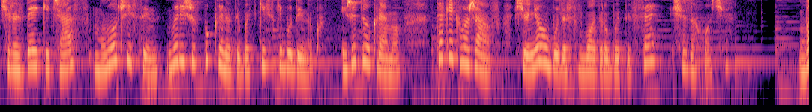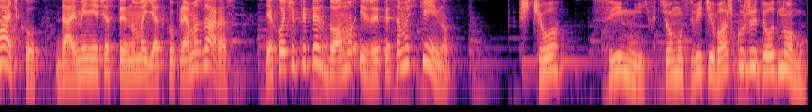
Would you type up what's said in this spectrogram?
Через деякий час молодший син вирішив покинути батьківський будинок і жити окремо, так як вважав, що у нього буде свобода робити все, що захоче. Батьку, дай мені частину маєтку прямо зараз. Я хочу піти з дому і жити самостійно. Що? Син мій, в цьому світі важко жити одному.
